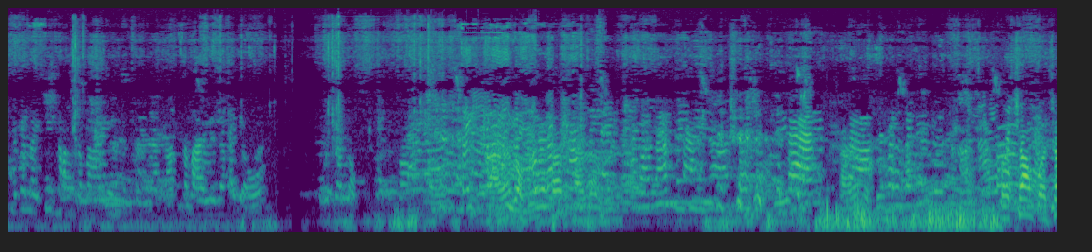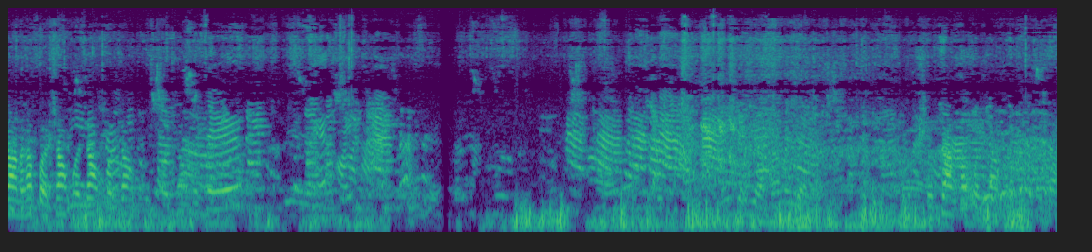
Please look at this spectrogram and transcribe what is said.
ไม่เป็นไรที่ทำสบายเลยนะคะสบายเลยนะคะเดี๋ยว เดี๋ยวจะหลบไม่ถ่ายหลบนะคะถ่ายหลบเปิดช่องเปิดช่องนะครับ เปิดช่องเปิดช่องเปิดช่องเจ๊เจ๊ถอยหางเปิดช่องครับเปิดช่องตัวใหญ่กันตัวใหญ่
